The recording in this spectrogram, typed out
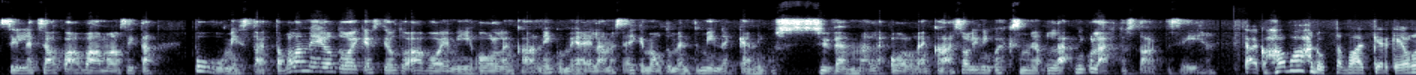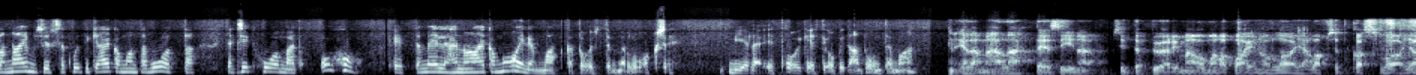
sille, että se alkoi avaamaan sitä puhumista. Että tavallaan me ei oltu oikeasti oltu avoimia ollenkaan niin kuin meidän elämässä, eikä me oltu menty minnekään niin kuin syvemmälle ollenkaan. Se oli niin kuin ehkä semmoinen lä, niin kuin lähtöstartti siihen. Ja aika havahduttavaa, että kerkee olla naimisissa kuitenkin aika monta vuotta ja sitten huomaa, että oho, että meillähän on aika moinen matka toistemme luokse vielä, että oikeasti opitaan tuntemaan elämähän lähtee siinä sitten pyörimään omalla painollaan ja lapset kasvaa ja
